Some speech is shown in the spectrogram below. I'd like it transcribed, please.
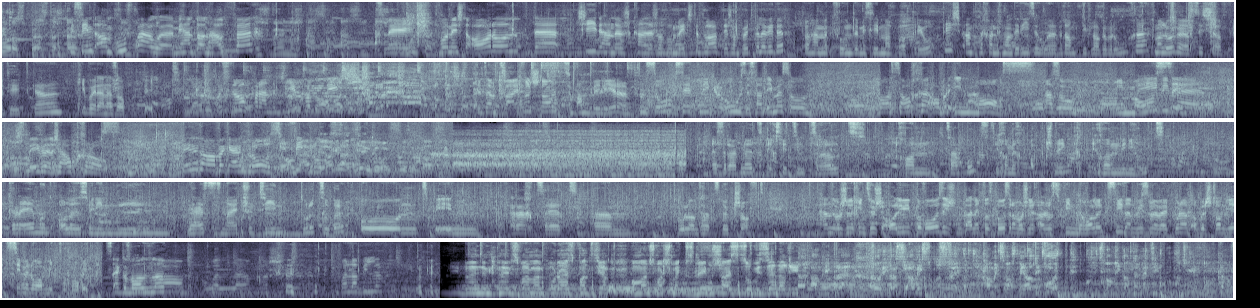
Wir sind am Aufbauen. Wir haben hier einen Helfer. Slay. Vorne ist der Aaron, der G, den kennen wir schon vom letzten Vlog, der ist am Viertel wieder. Da haben wir gefunden, wir sind mal patriotisch. Endlich kann ich mal die riesen verdammte Flagge brauchen. Mal schauen, ob sie es schaffen heute, gell? Ich will dann ein Update. Unsere Nachbarn haben einen Bierkompetition. Jetzt am Zweifelstand, am Grillieren. Und so sieht Migros aus. Es hat immer so ein paar Sachen, aber in Maß. Also in Maß. Babybell. Babybell ist auch krass. Die da aber gerne gross. Sind groß, die sind krass. Es regnet, ich sitze im Zelt. Ich habe Zähne geputzt, ich habe mich abgeschminkt, ich habe meine Haut, Creme und alles, meine, wie heisst es, Night Routine durchgezogen. Und bin recht sad. Ähm, Holland hat es nicht geschafft. Haben wahrscheinlich inzwischen alle mitbekommen. Es ist, wenn ich das poste, dann wahrscheinlich auch schon das Finale gewesen. Dann wissen wir, wer gewonnen hat. Aber stand jetzt sind wir noch am Mittwochabend. Sagen Walla. Walla Billa. Liebe in den Papes, weil mein Bruder ist Patient Und manchmal schmeckt das Leben scheiße, so wie Sellerie Angry Plan, sorry, dass die Amis uns fliegen. Amis macht mir all die Wut. Das mach mich Gott, wenn sie Es ist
